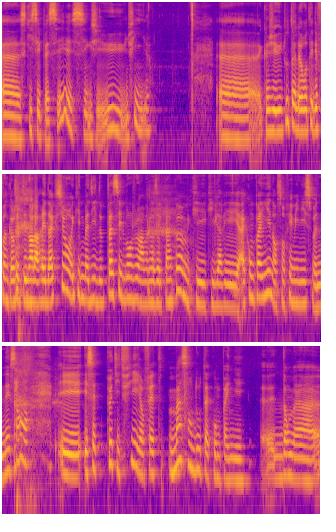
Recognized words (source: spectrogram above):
Euh, ce qui s'est passé, c'est que j'ai eu une fille. euh, que j'ai eu tout à l'heure au téléphone quand j'étais dans la rédaction et qui m'a dit de passer le bonjour à Mademoiselle Pincom, qui, qui l'avait accompagnée dans son féminisme naissant. Et, et cette petite fille, en fait, m'a sans doute accompagnée dans ma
